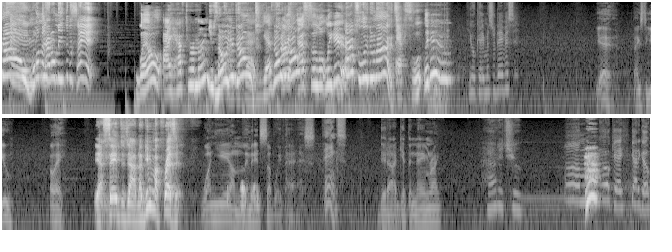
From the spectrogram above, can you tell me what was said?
know, send- woman. I don't need you to say it. Well, I have to remind you. No, you don't. that. Yes, No, you I don't. absolutely do. Absolutely do not. Absolutely do. You okay, Mr. Davis? Yeah, Thanks to you. Oh, hey, Yeah, saved your job. Now give me my present. one year unlimited subway pass. Thanks. Did I get the name right? How did you? Um. okay, gotta go.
